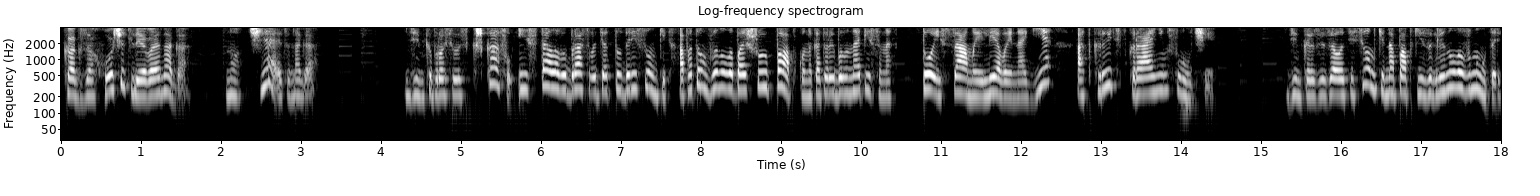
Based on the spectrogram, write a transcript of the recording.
как захочет левая нога. Но чья это нога? Динка бросилась к шкафу и стала выбрасывать оттуда рисунки, а потом вынула большую папку, на которой было написано «Той самой левой ноге открыть в крайнем случае». Динка развязала тесемки на папке и заглянула внутрь.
